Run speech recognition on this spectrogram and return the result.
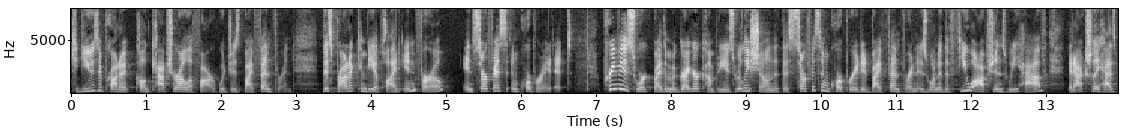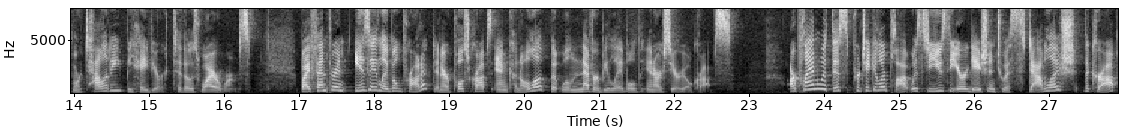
could use a product called Capture LFR, which is bifenthrin. This product can be applied in furrow and surface incorporated. Previous work by the McGregor Company has really shown that the surface incorporated bifenthrin is one of the few options we have that actually has mortality behavior to those wireworms. Bifenthrin is a labeled product in our pulse crops and canola, but will never be labeled in our cereal crops. Our plan with this particular plot was to use the irrigation to establish the crop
